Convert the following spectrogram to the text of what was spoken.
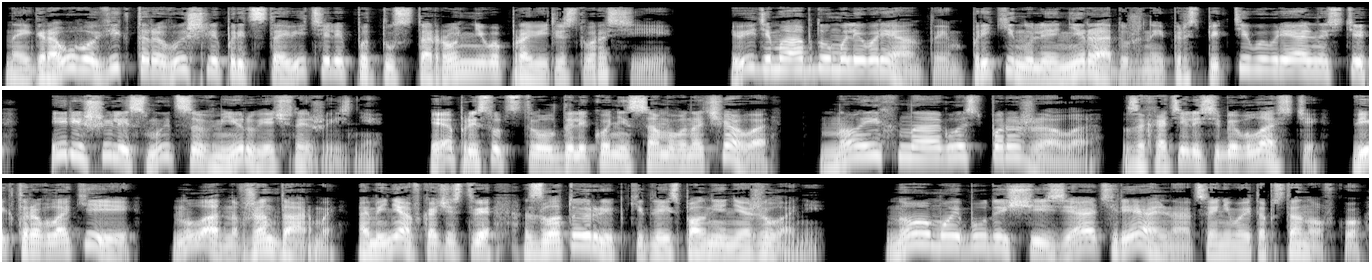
На игрового Виктора вышли представители потустороннего правительства России. Видимо, обдумали варианты, прикинули нерадужные перспективы в реальности и решили смыться в мир вечной жизни. Я присутствовал далеко не с самого начала, но их наглость поражала. Захотели себе власти, Виктора в лакеи, ну ладно, в жандармы, а меня в качестве золотой рыбки для исполнения желаний. Но мой будущий зять реально оценивает обстановку,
